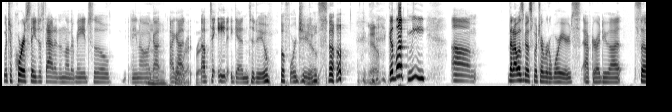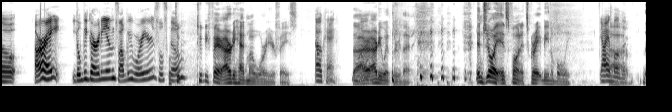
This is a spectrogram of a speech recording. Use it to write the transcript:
which of course they just added another mage, so you know I got Mhm. I got right, right. up to eight again to do before June. Yeah. So Yeah. good luck me. Um, that I was gonna switch over to warriors after I do that. So all right, you'll be guardians, I'll be warriors. Let's Well, go. to, to be fair, I already had my warrior face. okay. So I I already went through that. Enjoy it. It's fun. It's great being a bully. Yeah, I love it. it. Um,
